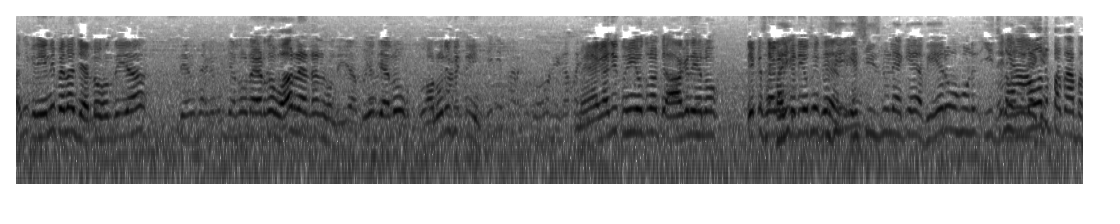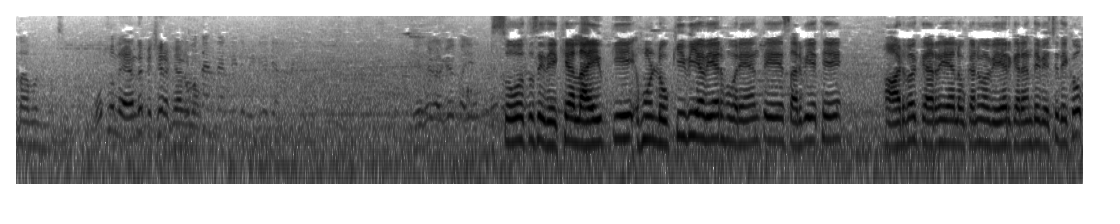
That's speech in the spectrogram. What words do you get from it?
ਹਾਂਜੀ ਗ੍ਰੀਨ ਨਹੀਂ ਪਹਿਲਾਂ ਯੈਲੋ ਹੁੰਦੀ ਆ। 3 ਸੈਕਿੰਡ ਦੀ ਯੈਲੋ ਲਾਈਟ ਤੋਂ ਬਾਅਦ ਰੈੱਡ ਲਾਈਟ ਹੁੰਦੀ ਆ। ਤੁਸੀਂ ਯੈਲੋ ਫਾਲੋ ਨਹੀਂ ਕੀਤੀ। ਮੈਂ ਕਹਾਂ ਜੀ ਤੁਸੀਂ ਉਧਰ ਆ ਕੇ ਦੇਖ ਲਓ। ਇੱਕ ਸੈਕਿੰਡ ਦੀ ਗੱਡੀ ਉੱਥੇ ਤੁਸੀਂ ਇਸ ਚੀਜ਼ ਨੂੰ ਲੈ ਕੇ ਅਵੇਅਰ ਹੋ ਹੁਣ ਇਹ ਚਲਾਨ ਨੂੰ ਲੈ ਕੇ? ਪਤਾ ਪਤਾ ਉੱਥੋਂ ਲੈਣ ਦੇ ਪਿੱਛੇ ਰੱਖਿਆ ਕਰੋ। ਸੋ ਤੁਸੀਂ ਦੇਖਿਆ ਲਾਈਵ ਕਿ ਹੁਣ ਲੋਕੀ ਵੀ ਅਵੇਅਰ ਹੋ ਰਹੇ ਹਨ ਤੇ ਸਰ ਵੀ ਇੱਥੇ ਹਾਰਡ ਵਰਕ ਕਰ ਰਹੇ ਆ, ਲੋਕਾਂ ਨੂੰ ਅਵੇਅਰ ਕਰਨ ਦੇ ਵਿੱਚ। ਦੇਖੋ,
